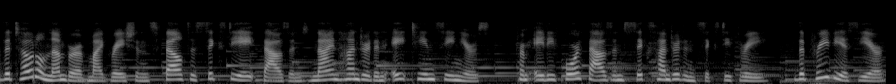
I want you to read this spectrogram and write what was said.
the total number of migrations fell to 68,918 seniors, from 84,663. The previous year,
